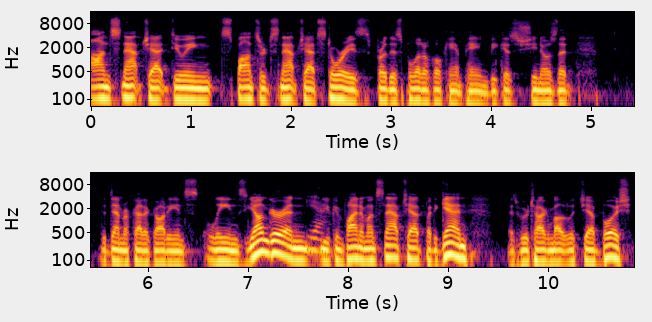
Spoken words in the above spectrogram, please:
on Snapchat doing sponsored Snapchat stories for this political campaign because she knows that the Democratic audience leans younger and yeah. you can find them on Snapchat. But again, as we were talking about with Jeb Bush,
